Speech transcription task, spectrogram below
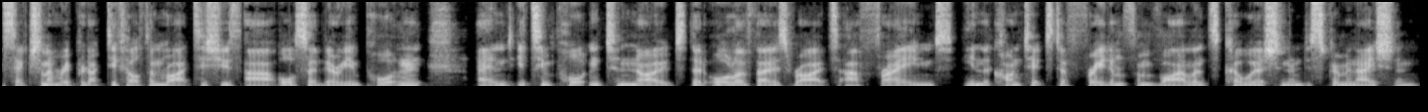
Sexual and reproductive health and rights issues are also very important. And it's important to note that all of those rights are framed in the context of freedom from violence, coercion and discrimination.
